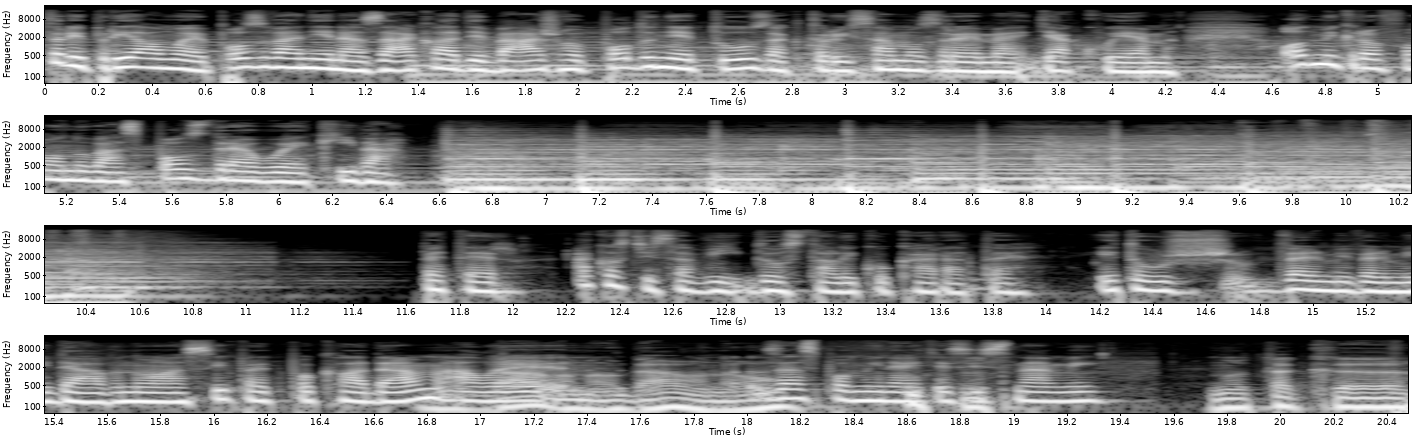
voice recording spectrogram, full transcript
ktorý prijal moje pozvanie na základe vášho podnetu, za ktorý samozrejme ďakujem. Od mikrofónu vás pozdravuje Kiva. Peter, ako ste sa vy dostali ku karate? Je to už veľmi, veľmi dávno asi, predpokladám, no, ale dávno, dávno. zaspomínajte si s nami. No tak e,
